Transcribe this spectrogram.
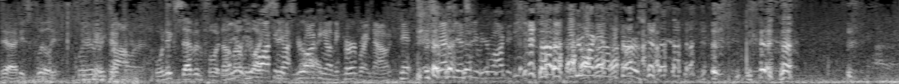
Yeah, he's clearly Clearly taller. well, Nick's seven foot. and You're, you're like walking on, you're walking on the curb right now. Can't, this can't see you. You're walking. You're walking on the curb.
